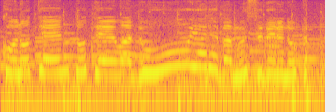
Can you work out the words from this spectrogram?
この点と点はどうやれば結べるのか。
